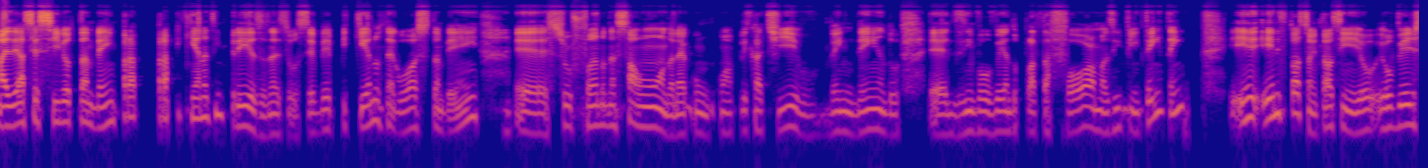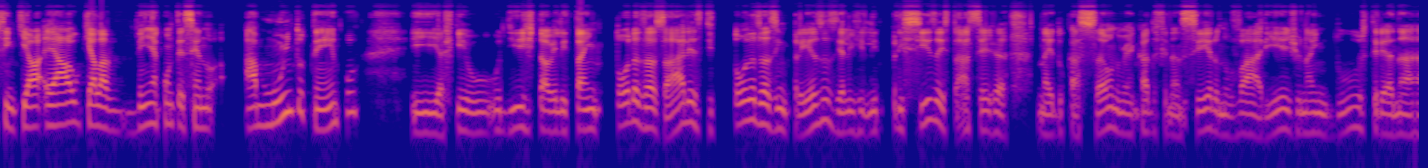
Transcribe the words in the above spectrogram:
mas é acessível também para pequenas empresas, né? Se você vê pequenos negócios também é, surfando nessa onda, né? Com, com aplicativo, vendendo, é, desenvolvendo plataformas, enfim, tem, tem N situações. Então, assim, eu, eu vejo assim, que é algo que ela vem acontecendo há muito tempo e acho que o, o digital ele está em todas as áreas de todas as empresas ele, ele, precisa estar seja na educação no mercado financeiro no varejo na indústria na,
